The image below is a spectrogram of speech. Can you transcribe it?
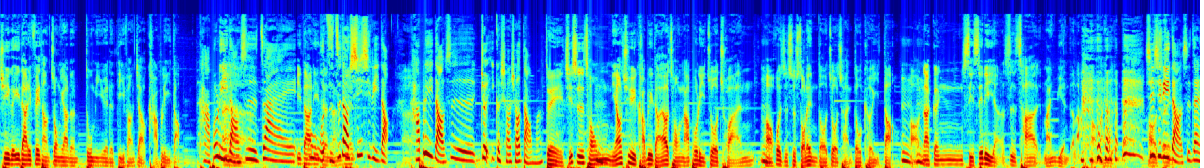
去一个意大利非常重要的度蜜月的地方，叫卡布里岛。卡布里岛是在意大利，我只知道西西里岛。卡布里岛是就一个小小岛吗？对，其实从你要去卡布里岛，要从拿坡里坐船，好、嗯，或者是索伦多坐船都可以到。嗯，好，那跟西西里啊是差蛮远的啦，好，蛮远的。西西里岛是在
